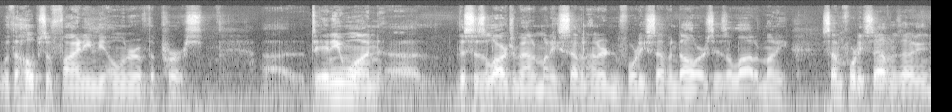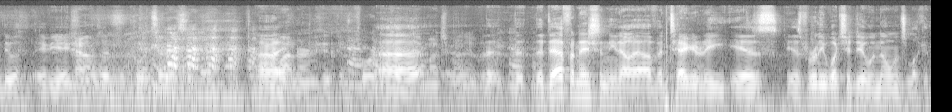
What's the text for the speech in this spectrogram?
with the hopes of finding the owner of the purse. Uh, to anyone, uh, this is a large amount of money. $747 is a lot of money. 747, is that anything to do with aviation or is that a coincidence? All I'm wondering who can afford to Uh, that much money. The, the, the definition, you know, of integrity is is really what you do when no one's looking.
